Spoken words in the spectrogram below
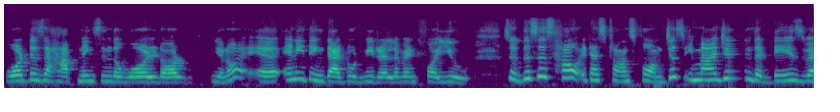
what is the happenings in the world or you know uh, anything that would be relevant for you. So this is how it has transformed. Just imagine the days when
